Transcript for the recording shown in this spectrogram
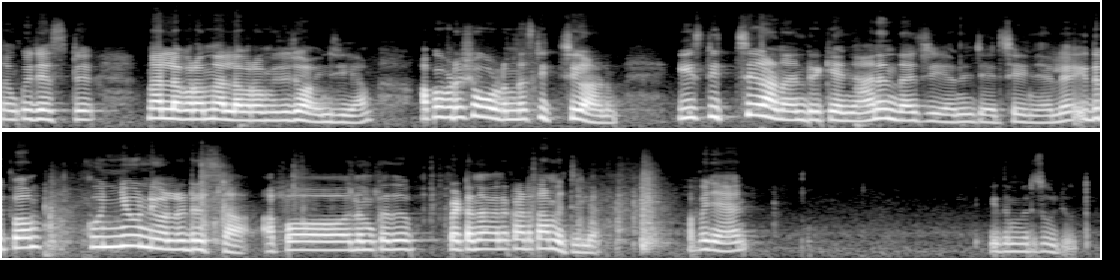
നമുക്ക് ജസ്റ്റ് നല്ല പുറം നല്ല പുറം വെച്ച് ജോയിൻ ചെയ്യാം. അപ്പോൾ ഇവിടെ ഷോൾഡറിന്റെ സ്റ്റിച്ച് കാണും. ഈ സ്റ്റിച്ച് കാണാണ്ടിരിക്കാൻ ഞാൻ എന്താ ചെയ്യാന്ന് വിചാരിച്ചു കഴിഞ്ഞാൽ ഇതിപ്പം കുഞ്ഞു കുഞ്ഞുള്ള ഡ്രസ്സാണ് അപ്പോൾ നമുക്കത് പെട്ടെന്ന് അങ്ങനെ കടത്താൻ പറ്റില്ല. അപ്പോൾ ഞാൻ ഇതും ഒരു സൂചി കുത്തും.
